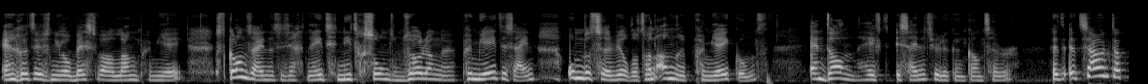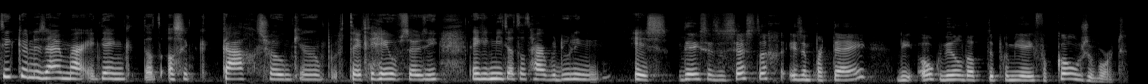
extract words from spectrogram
En Rutte is nu al best wel lang premier. Dus het kan zijn dat ze zegt, nee, het is niet gezond om zo lang eh, premier te zijn. Omdat ze wil dat er een andere premier komt. En dan heeft, is zij natuurlijk een kanshebber. Het, het zou een tactiek kunnen zijn, maar ik denk dat als ik Kaag zo een keer op tv of zo zie, denk ik niet dat dat haar bedoeling is. D66 is een partij die ook wil dat de premier verkozen wordt.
